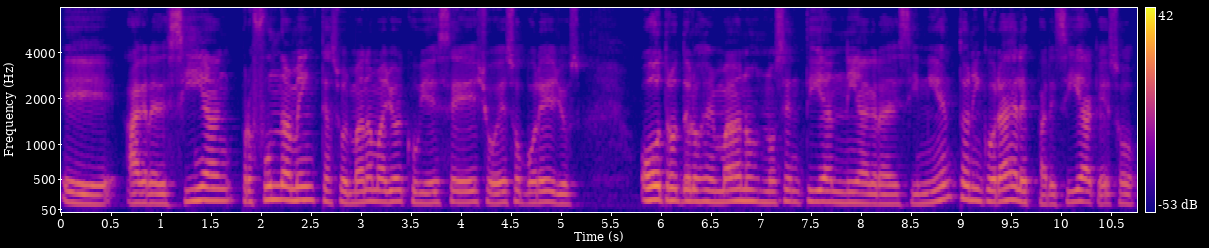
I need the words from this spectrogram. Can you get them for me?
eh, agradecían profundamente a su hermana mayor que hubiese hecho eso por ellos. Otros de los hermanos no sentían ni agradecimiento ni coraje, les parecía que eso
